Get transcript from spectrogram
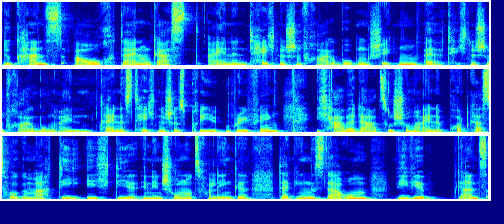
Du kannst auch deinem Gast einen technischen Fragebogen schicken, äh, technischen Fragebogen, ein kleines technisches Briefing. Ich habe dazu schon mal eine Podcast-Folge gemacht, die ich dir in den Shownotes verlinke. Da ging es darum, wie wir ganz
